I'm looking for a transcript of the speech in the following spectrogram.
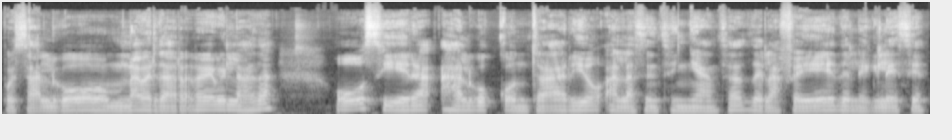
pues algo, una verdad revelada, o si era algo contrario a las enseñanzas de la fe de la iglesia.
